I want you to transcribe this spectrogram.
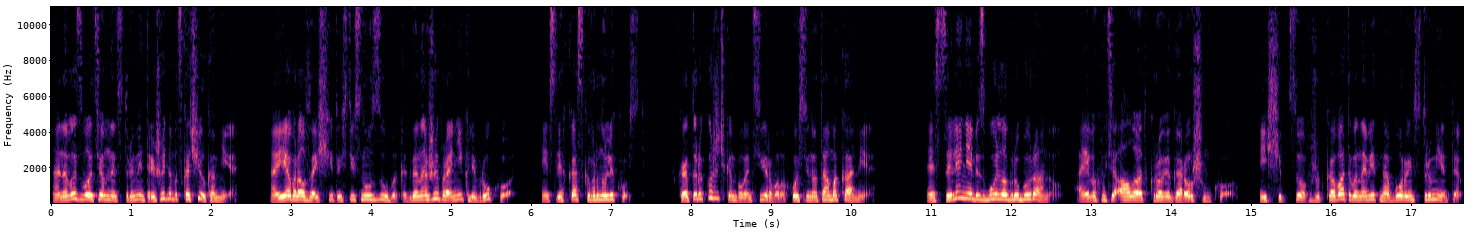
Она вызвала темный инструмент решительно подскочил ко мне. А я брал защиту и стиснул зубы, когда ножи проникли в руку и слегка сковырнули кость, в которую кошечка имплантировала Хосину Тамаками. Исцеление обезболило грубую рану, а я выхватил алую от крови горошинку и щипцов жутковатого на вид набора инструментов,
